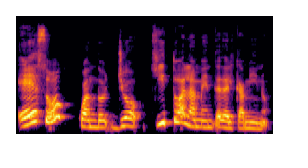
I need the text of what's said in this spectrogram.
eso cuando yo quito a la mente del camino,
